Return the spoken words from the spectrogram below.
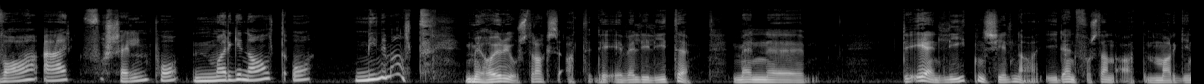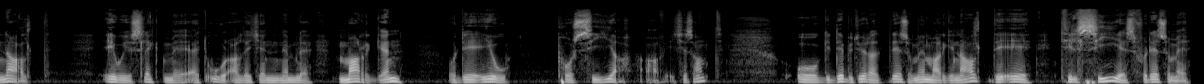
hva er forskjellen på marginalt og minimalt? Vi hører jo straks at det er veldig lite, men eh, det er en liten skilnad i den forstand at marginalt er jo i slekt med et ord alle kjenner, nemlig margen, og det er jo på sida av, ikke sant? Og det betyr at det som er marginalt, det er til sides for det som er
